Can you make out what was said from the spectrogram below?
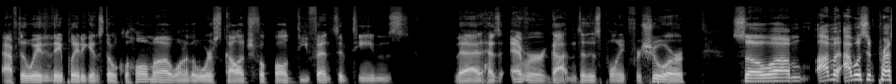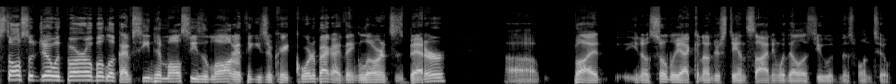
after the way that they played against Oklahoma, one of the worst college football defensive teams that has ever gotten to this point for sure. So um, I was impressed also, Joe, with Burrow. But look, I've seen him all season long. I think he's a great quarterback. I think Lawrence is better. Uh, but you know, certainly I can understand siding with LSU in this one too.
